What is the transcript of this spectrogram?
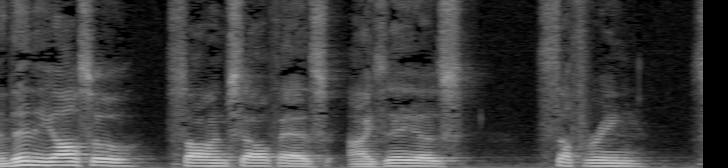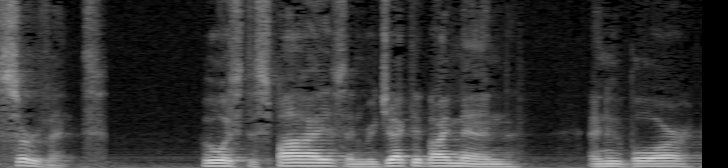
And then he also saw himself as Isaiah's suffering servant, who was despised and rejected by men, and who bore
